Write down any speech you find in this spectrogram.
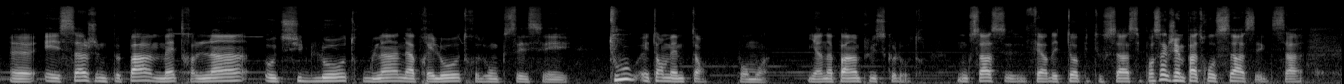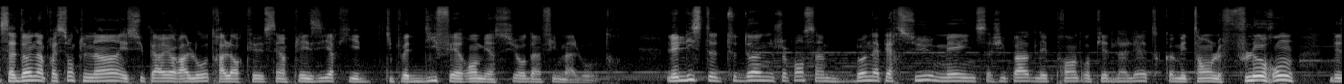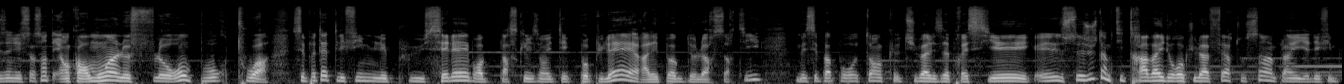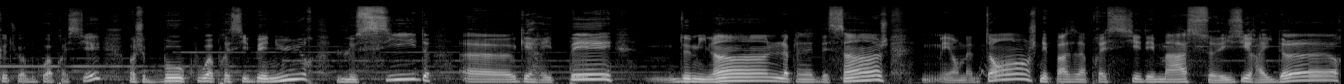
Euh, et ça, je ne peux pas mettre l'un au-dessus de l'autre ou l'un après l'autre. Donc c'est tout est en même temps pour moi. Il n'y en a pas un plus que l'autre. Donc ça, c'est faire des tops et tout ça. C'est pour ça que j'aime pas trop ça. C'est que ça, ça donne l'impression que l'un est supérieur à l'autre, alors que c'est un plaisir qui peut être différent, bien sûr, d'un film à l'autre. Les listes te donnent, je pense, un bon aperçu, mais il ne s'agit pas de les prendre au pied de la lettre comme étant le fleuron des années 60, et encore moins le fleuron pour toi. C'est peut-être les films les plus célèbres parce qu'ils ont été populaires à l'époque de leur sortie, mais c'est pas pour autant que tu vas les apprécier. Et c'est juste un petit travail de recul à faire, tout simple. Hein. Il y a des films que tu as beaucoup appréciés. Moi, j'ai beaucoup apprécié Bénur, Le Cid, euh, Guerre épée, 2001, La planète des singes, mais en même temps, je n'ai pas apprécié des masses Easy Rider.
